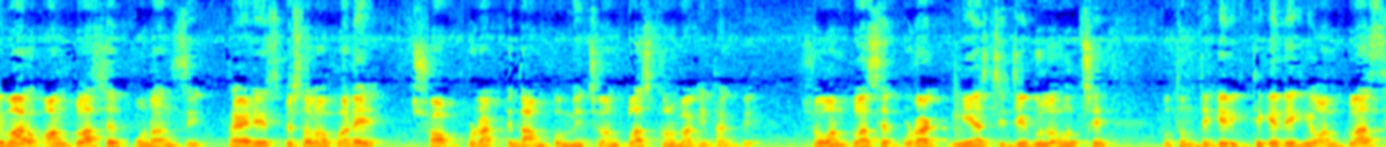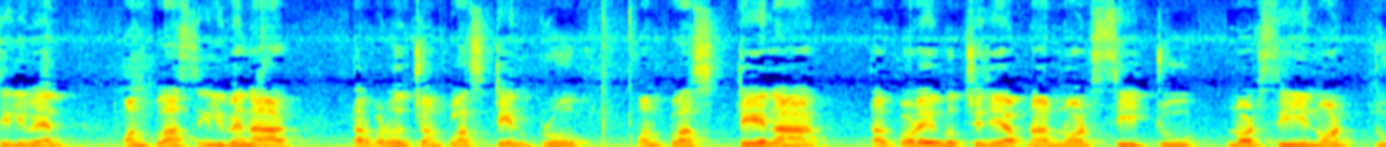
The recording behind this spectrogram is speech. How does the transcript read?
এবার ওয়ান প্লাসের ফোন আনছি। ফ্রাইডে স্পেশাল অফারে সব প্রোডাক্টের দাম কমিয়েছে ওয়ান প্লাস কোনো বাকি থাকবে। সো ওয়ান প্লাসের প্রোডাক্ট নিয়ে আসছি যেগুলো হচ্ছে, প্রথম থেকে দিক থেকে দেখি one plus eleven one plus eleven আর তারপরে হচ্ছে one plus ten pro one plus ten আর তারপরে হচ্ছে যে আপনার Nord CE two Nord CE Nord two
